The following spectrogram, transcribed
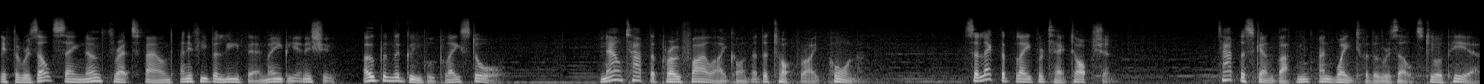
if the results say no threats found and if you believe there may be an issue, open the Google Play Store. Now tap the profile icon at the top right corner. Select the Play Protect option. Tap the scan button and wait for the results to appear.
